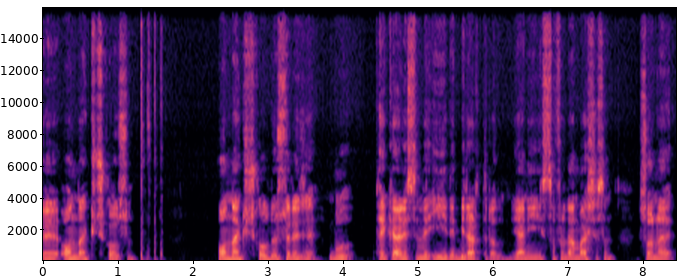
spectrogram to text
e, 10'dan küçük olsun. Ondan küçük olduğu sürece bu tekrar etsin ve i'yi de 1 arttıralım. Yani i sıfırdan başlasın. Sonra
